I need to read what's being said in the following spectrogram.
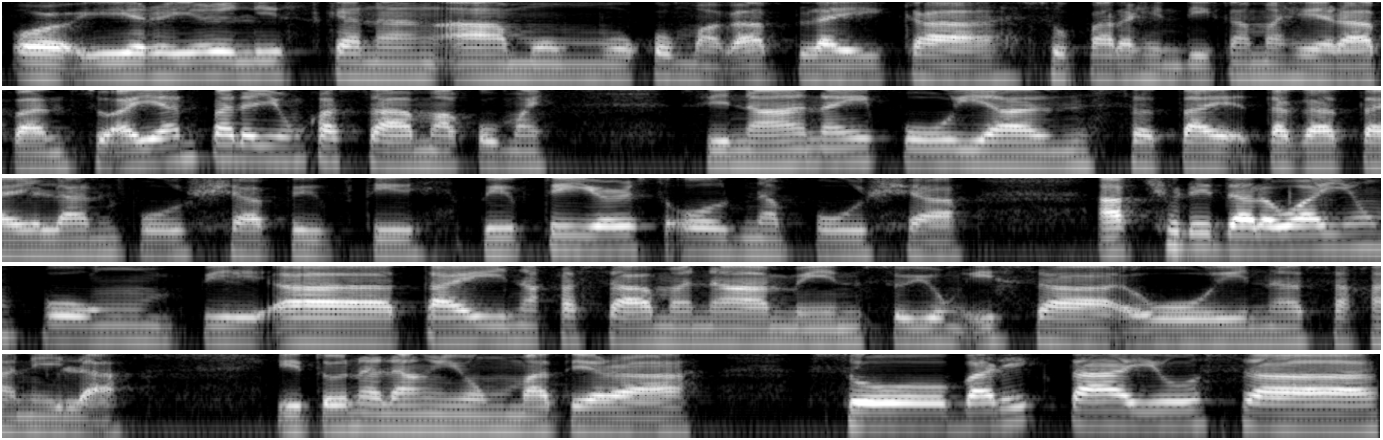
or i-release ka ng amo mo kung mag-apply ka so para hindi ka mahirapan. So ayan pala yung kasama ko may sinanay po yan sa Thai- taga Thailand po siya 50 50 years old na po siya. Actually dalawa yung pong ah, Thai na kasama namin so yung isa uuwi na sa kanila. Ito na lang yung matira. So balik tayo sa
